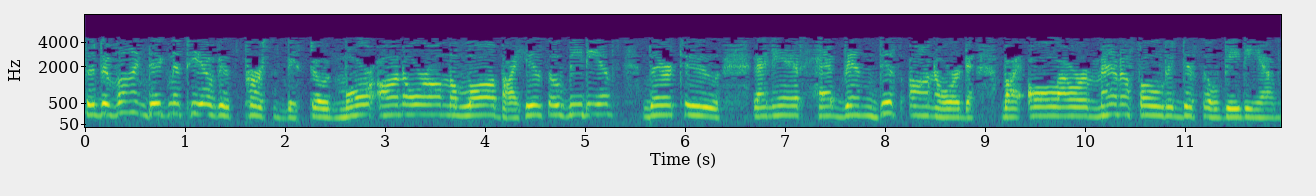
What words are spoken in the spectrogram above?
the divine dignity of his person bestowed more honor on the law by his obedience thereto than it had been dishonored by all our manifold disobedience.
